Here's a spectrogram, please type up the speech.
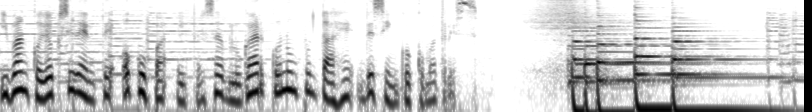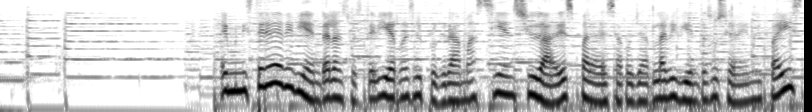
y Banco de Occidente ocupa el tercer lugar con un puntaje de 5,3. El Ministerio de Vivienda lanzó este viernes el programa 100 ciudades para desarrollar la vivienda social en el país.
